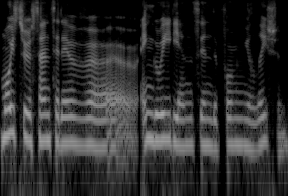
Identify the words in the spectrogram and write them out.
moisture sensitive uh, ingredients in the formulation.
